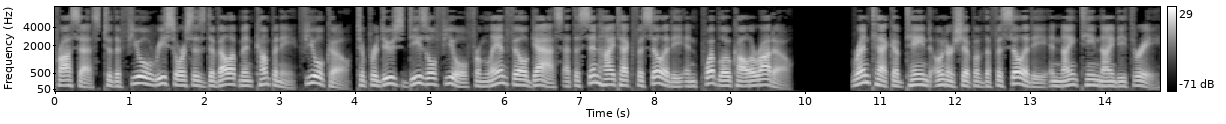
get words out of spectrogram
process to the Fuel Resources Development Company Fuelco to produce diesel fuel from landfill gas at the Synhytech facility in Pueblo, Colorado. Rentech obtained ownership of the facility in 1993.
